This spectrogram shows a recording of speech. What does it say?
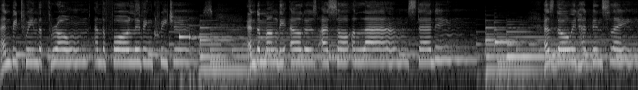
And between the throne and the four living creatures, and among the elders I saw a lamb standing as though it had been slain,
